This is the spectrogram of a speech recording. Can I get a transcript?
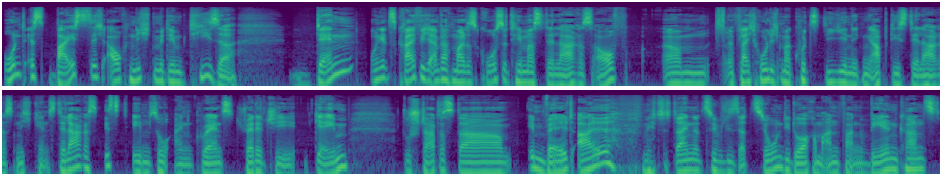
Und es beißt sich auch nicht mit dem Teaser. Denn, und jetzt greife ich einfach mal das große Thema Stellaris auf, ähm, vielleicht hole ich mal kurz diejenigen ab, die Stellaris nicht kennen. Stellaris ist eben so ein Grand Strategy Game. Du startest da im Weltall mit deiner Zivilisation, die du auch am Anfang wählen kannst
